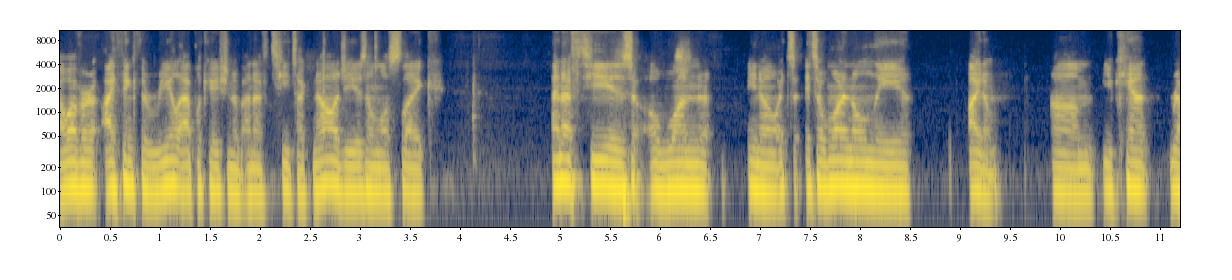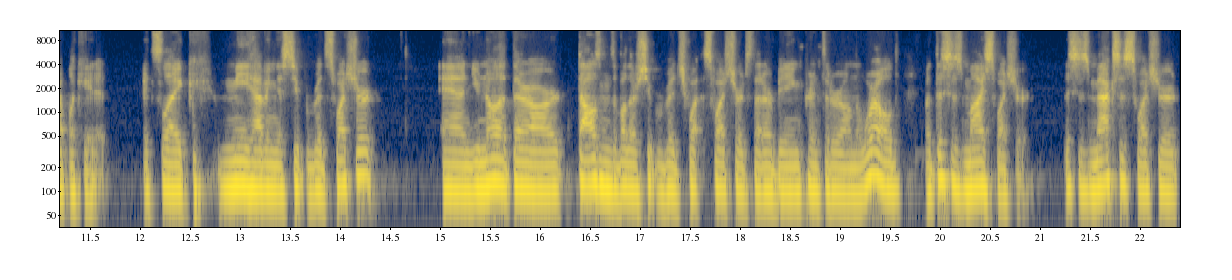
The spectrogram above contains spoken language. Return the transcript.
However, I think the real application of NFT technology is almost like NFT is a one, you know, it's it's a one and only item. Um, you can't replicate it. It's like me having this Superbid sweatshirt and you know that there are thousands of other Superbid sweat- sweatshirts that are being printed around the world, but this is my sweatshirt. This is Max's sweatshirt,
